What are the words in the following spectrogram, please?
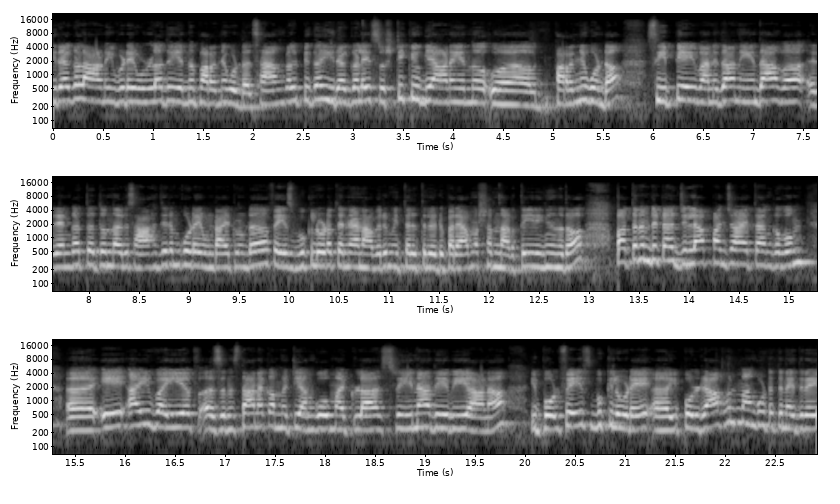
ഇരകളാണ് ഇവിടെ ഉള്ളത് എന്ന് പറഞ്ഞുകൊണ്ട് സാങ്കല്പിക ഇരകളെ സൃഷ്ടിക്കുകയാണ് എന്ന് പറഞ്ഞുകൊണ്ട് സി പി ഐ വനിതാ നേതാവ് രംഗത്തെത്തുന്ന ഒരു സാഹചര്യം കൂടെ ഉണ്ടായിട്ടുണ്ട്. ഫേസ്ബുക്കിലൂടെ തന്നെയാണ് അവരും ഇത്തരത്തിലൊരു പരാമർശം നടത്തിയിരിക്കുന്നത്. പത്തനംതിട്ട ജില്ലാ പഞ്ചായത്ത് അംഗവും എ ഐ വൈ എഫ് സംസ്ഥാന കമ്മിറ്റി അംഗവുമായിട്ടുള്ള ശ്രീനാദേവിയാണ് ഇപ്പോൾ ഫേസ്ബുക്കിലൂടെ ഇപ്പോൾ രാഹുൽ മാങ്കൂട്ടത്തിനെതിരെ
